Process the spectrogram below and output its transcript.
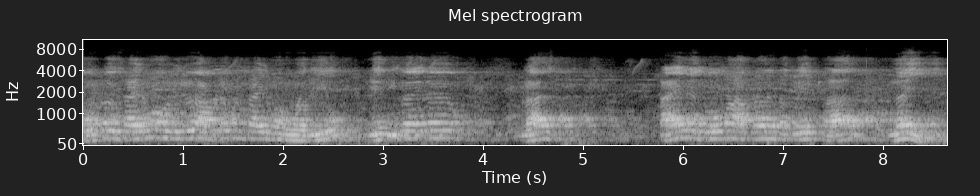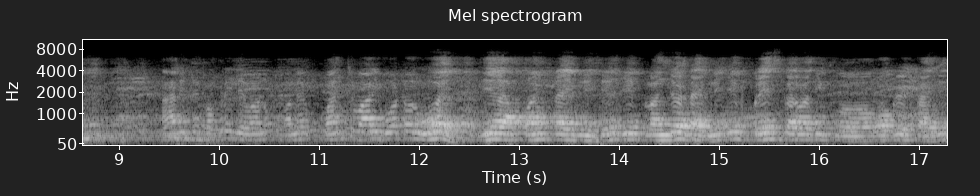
હોટલ સાઈડમાં હોવી જોઈએ, આપણે પણ સાઈડમાં હોવા જોઈએ. જેથી કરીને બ્લાસ્ટ થાય ને તો પણ આપણને તકલીફ થાય નહીં. આ રીતે પકડી લેવાનું અને પંચવાળી બોટલ હોય, જે આ પંચ ટાઈપની છે, જે પ્લન્જર ટાઈપની, જે પ્રેસ કરવાથી ઓપરેટ થાય છે.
